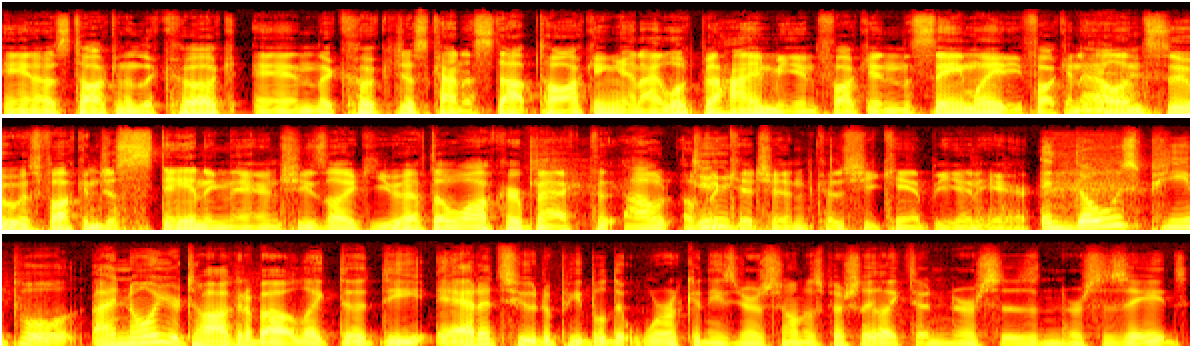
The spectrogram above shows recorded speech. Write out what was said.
And I was talking to the cook, and the cook just kind of stopped talking, and I looked behind me, and fucking the same lady, fucking Ellen Sue, was fucking just standing there, and she's like, "You have to walk her back to, out of the kitchen because she can't be in here." And those people, I know what you're talking about, like the the attitude of people that work in these nursing homes, especially like the nurses and nurses aides.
